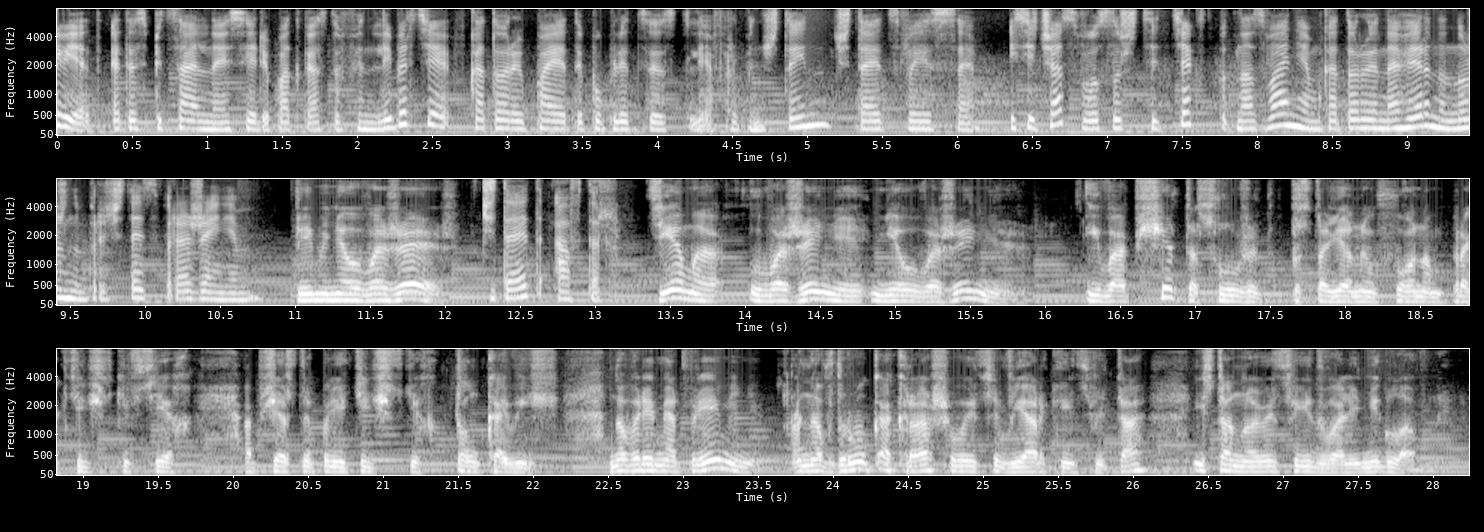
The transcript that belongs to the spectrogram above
Привет! Это специальная серия подкастов In Liberty, в которой поэт и публицист Лев Рубинштейн читает свои эссе. И сейчас вы услышите текст под названием, который, наверное, нужно прочитать с выражением. «Ты меня уважаешь?» Читает автор. Тема уважения-неуважения и вообще-то служит постоянным фоном практически всех общественно-политических толковищ. Но время от времени она вдруг окрашивается в яркие цвета и становится едва ли не главной.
